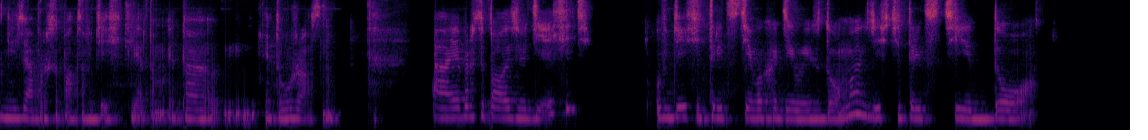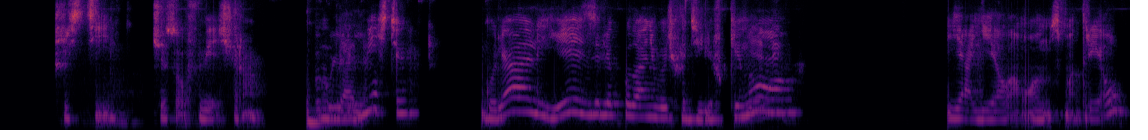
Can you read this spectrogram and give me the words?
Нельзя просыпаться в 10 летом, это, это ужасно. А я просыпалась в 10, в 10.30 я выходила из дома, с 10.30 до 6 часов вечера Вы мы гуляли? вместе, гуляли, ездили куда-нибудь, ходили в кино. Я ела, он смотрел,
